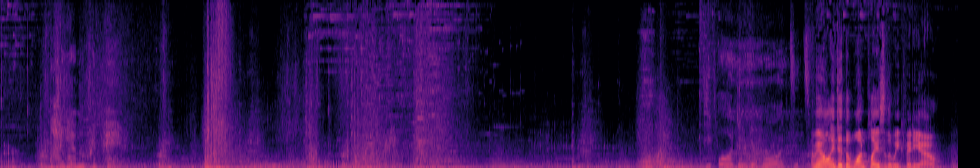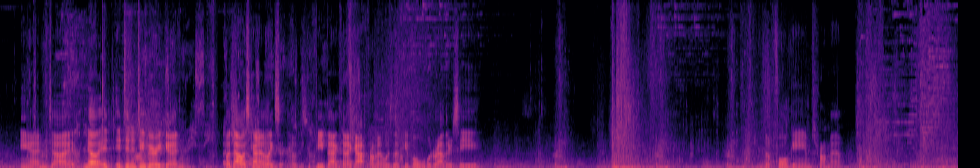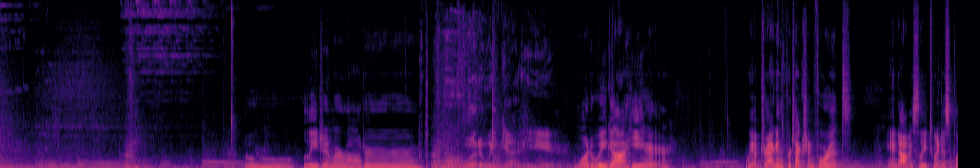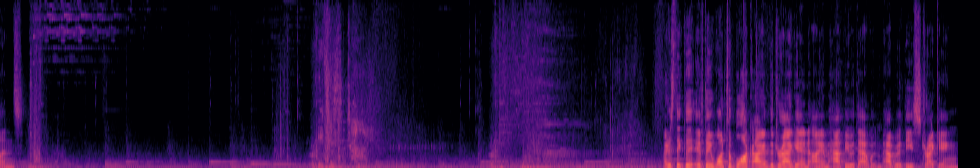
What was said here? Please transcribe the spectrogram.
There. I am prepared. The order rewards its I mean, I only did the one plays of the week video, and uh, no, it, it didn't do very good. Whatever I see. But that was kind of like the feedback that I got from it was that people would rather see the full games from it. Ooh, Legion Marauder. What do we got here? What do we got here? We have Dragon's Protection for it, and obviously Twin Disciplines. It is time. I just think that if they want to block Eye of the Dragon, I am happy with that. I'm happy with these striking.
